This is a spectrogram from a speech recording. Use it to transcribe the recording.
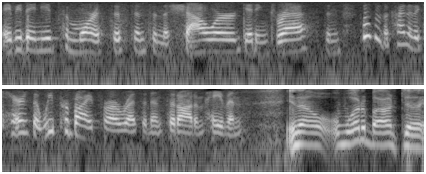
Maybe they need some more assistance in the shower, getting dressed, and those are the kind of the cares that we provide for our residents at Autumn Haven. You know, what about, uh,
